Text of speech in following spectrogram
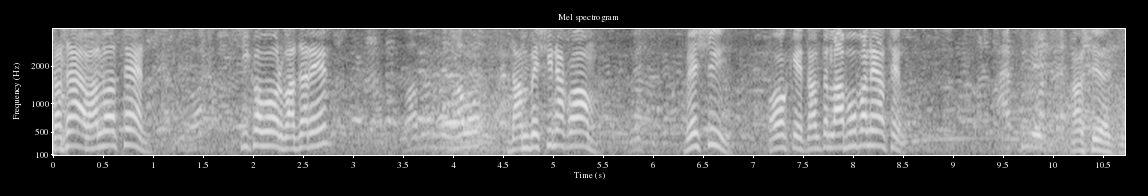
চাচা ভালো আছেন? কি খবর বাজারের? ভালো। দাম বেশি না কম? বেশি? ওকে তাহলে তো লাভবানে আছেন। আশি আর কি।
